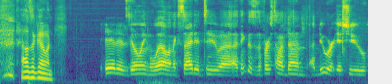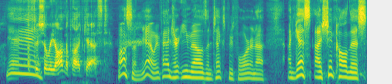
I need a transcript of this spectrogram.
how's it going? It is going well. I'm excited to. Uh, I think this is the first time I've done a newer issue Yay! officially on the podcast. Awesome. Yeah, we've had your emails and texts before, and uh, I guess I should call this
